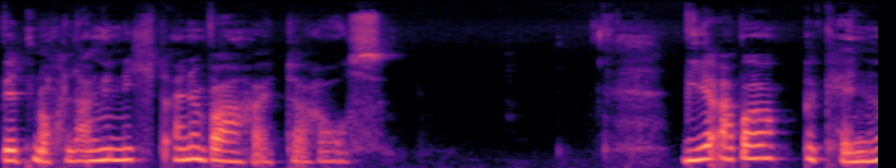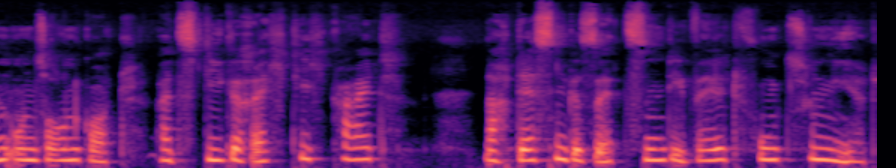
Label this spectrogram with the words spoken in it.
wird noch lange nicht eine Wahrheit daraus. Wir aber bekennen unseren Gott als die Gerechtigkeit, nach dessen Gesetzen die Welt funktioniert.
